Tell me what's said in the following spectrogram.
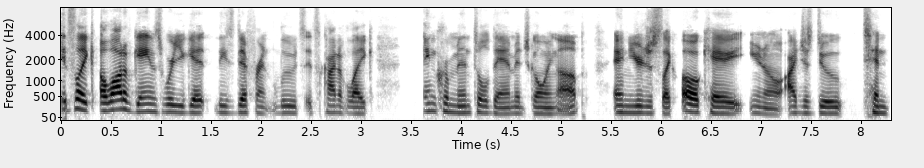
it's like a lot of games where you get these different loots. It's kind of like incremental damage going up, and you're just like, oh, okay, you know, I just do ten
